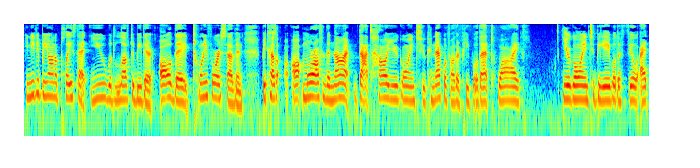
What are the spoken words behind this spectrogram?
You need to be on a place that you would love to be there all day, 24 7, because more often than not, that's how you're going to connect with other people. That's why you're going to be able to feel at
